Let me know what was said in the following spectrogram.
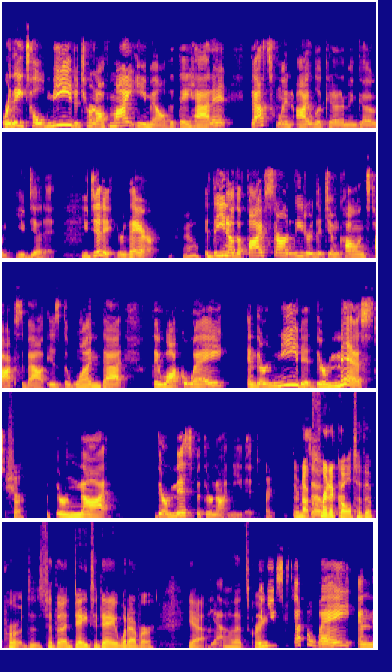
or they told me to turn off my email that they had it that's when i look at them and go you did it. You did it. You're there. Yeah. The, you know the five star leader that jim collins talks about is the one that they walk away and they're needed they're missed sure. but they're not they're missed but they're not needed. Right they're not so, critical to the pro, to the day to day whatever. Yeah. Yeah. Oh, that's great. When you step away and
